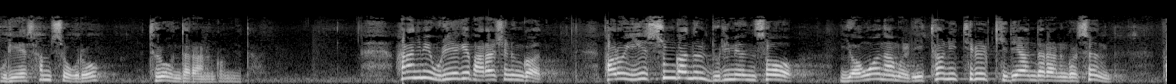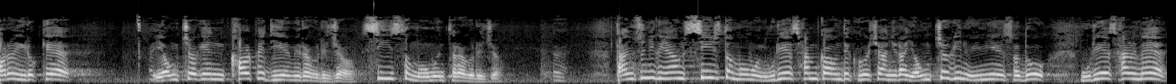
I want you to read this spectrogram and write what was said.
우리의 삶 속으로 들어온다라는 겁니다. 하나님이 우리에게 바라시는 것, 바로 이 순간을 누리면서 영원함을, 이터니티를 기대한다라는 것은 바로 이렇게 영적인 carpe diem이라 그러죠. seize the moment라 그러죠. 단순히 그냥 seize the moment, 우리의 삶 가운데 그것이 아니라 영적인 의미에서도 우리의 삶에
